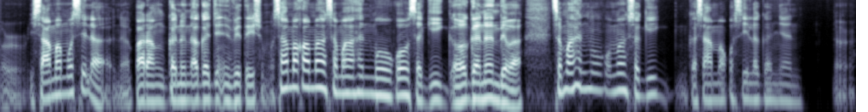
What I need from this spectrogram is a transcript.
Or isama mo sila, na parang ganun agad yung invitation mo. Sama ka ma, samahan mo ko sa gig. O, ganun, di ba? Samahan mo ko ma sa gig, kasama ko sila ganyan. Or,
